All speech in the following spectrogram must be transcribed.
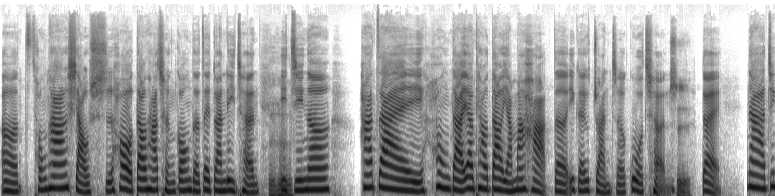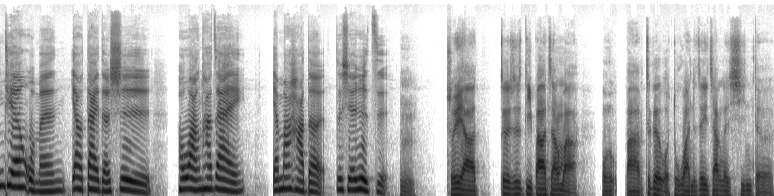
呃，从他小时候到他成功的这段历程，嗯、以及呢他在 Honda 要跳到雅马哈的一个转折过程。是，对。那今天我们要带的是猴王他在。雅马哈的这些日子，嗯，所以啊，这个是第八章嘛。我把这个我读完的这一章的心得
